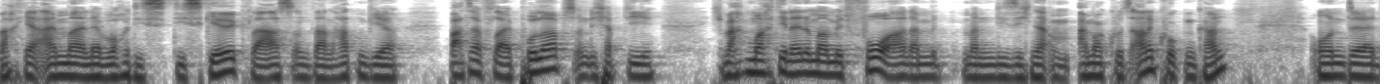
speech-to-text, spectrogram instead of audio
Ich mache ja einmal in der Woche die, die Skill-Class und dann hatten wir Butterfly Pull-Ups und ich habe die, ich mache mach die dann immer mit vor, damit man die sich einmal kurz angucken kann. Und äh,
